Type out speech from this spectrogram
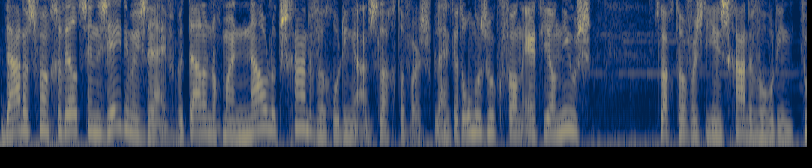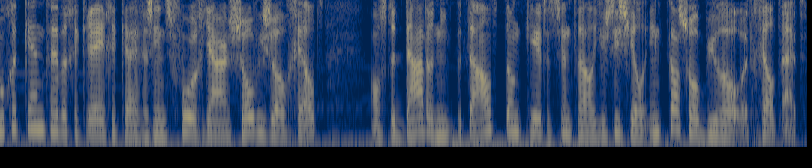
Daders van gewelds- en zedenmisdrijven betalen nog maar nauwelijks schadevergoedingen aan slachtoffers, blijkt uit onderzoek van RTL Nieuws. Slachtoffers die een schadevergoeding toegekend hebben gekregen, krijgen sinds vorig jaar sowieso geld. Als de dader niet betaalt, dan keert het Centraal Justitieel Incassobureau het geld uit.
